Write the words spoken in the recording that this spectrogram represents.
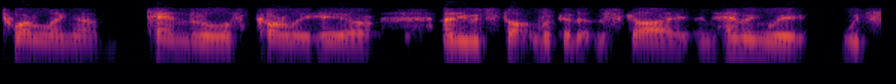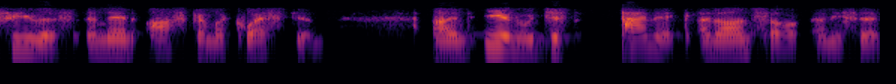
twirling a tendril of curly hair and he would start looking at the sky. And Hemingway would see this and then ask him a question. And Ian would just panic and answer. And he said,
